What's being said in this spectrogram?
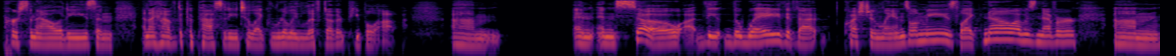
personalities and and i have the capacity to like really lift other people up um and and so uh, the the way that that question lands on me is like no i was never um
